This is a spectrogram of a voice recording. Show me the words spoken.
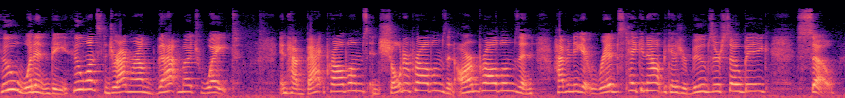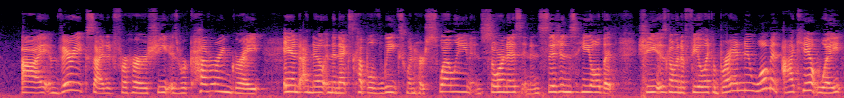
who wouldn't be? Who wants to drag around that much weight? And have back problems and shoulder problems and arm problems and having to get ribs taken out because your boobs are so big. So I am very excited for her. She is recovering great. And I know in the next couple of weeks when her swelling and soreness and incisions heal that she is going to feel like a brand new woman. I can't wait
